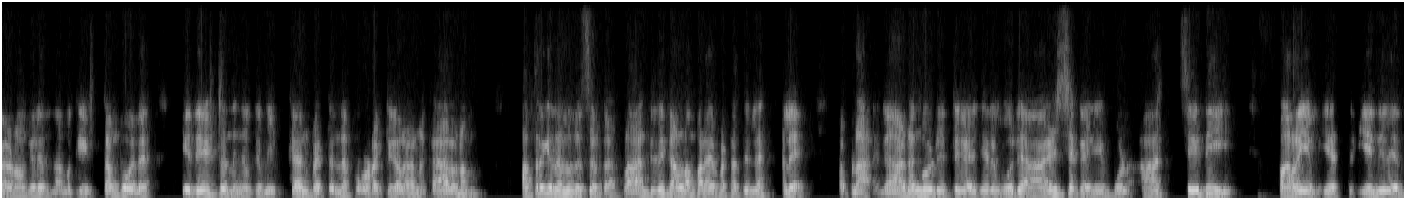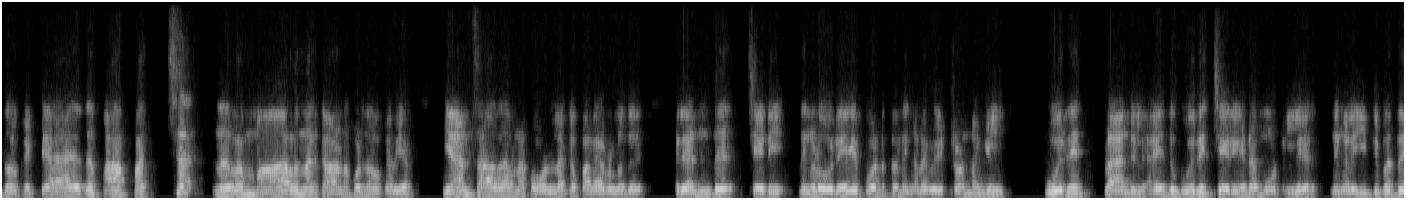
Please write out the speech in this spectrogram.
വേണമെങ്കിലും നമുക്ക് ഇഷ്ടം പോലെ യഥേഷ്ടം നിങ്ങൾക്ക് വിൽക്കാൻ പറ്റുന്ന പ്രോഡക്റ്റുകളാണ്. കാരണം അത്രയ്ക്ക് നല്ല റിസൾട്ടാണ് പ്ലാന്റിന് കള്ളം പറയാൻ പറ്റത്തില്ല അല്ലെ? പ്ലാ ഗാർഡൻ കോഡ് ഇട്ട് കഴിഞ്ഞാൽ ഒരാഴ്ച കഴിയുമ്പോൾ ആ ചെടി പറയും യെസ് എന്നിൽ എന്തോ കിട്ടി. അതായത് ആ പച്ച നിറം മാറുന്ന കാണുമ്പോൾ നമുക്കറിയാം. ഞാൻ സാധാരണ ഹോളിലൊക്കെ പറയാറുള്ളത് രണ്ട് ചെടി നിങ്ങൾ ഒരേപോലത്തെ നിങ്ങളുടെ വീട്ടിലുണ്ടെങ്കിൽ ഒരു പ്ലാന്റിൽ അതായത് ഒരു ചെടിയുടെ മൂട്ടിൽ നിങ്ങൾ ഇരുപത്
